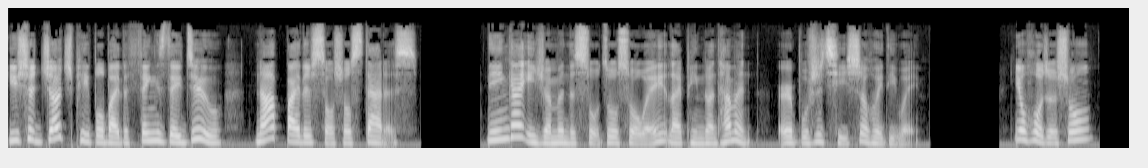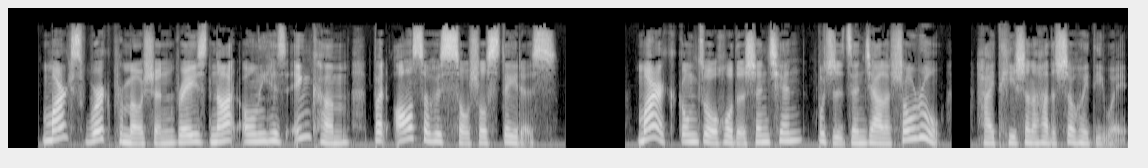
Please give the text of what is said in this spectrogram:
You should judge people by the things they do, not by their social status。你应该以人们的所作所为来评断他们，而不是其社会地位。又或者说，Mark's work promotion raised not only his income but also his social status。 Mark 工作获得升迁，不止增加了收入，还提升了他的社会地位。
